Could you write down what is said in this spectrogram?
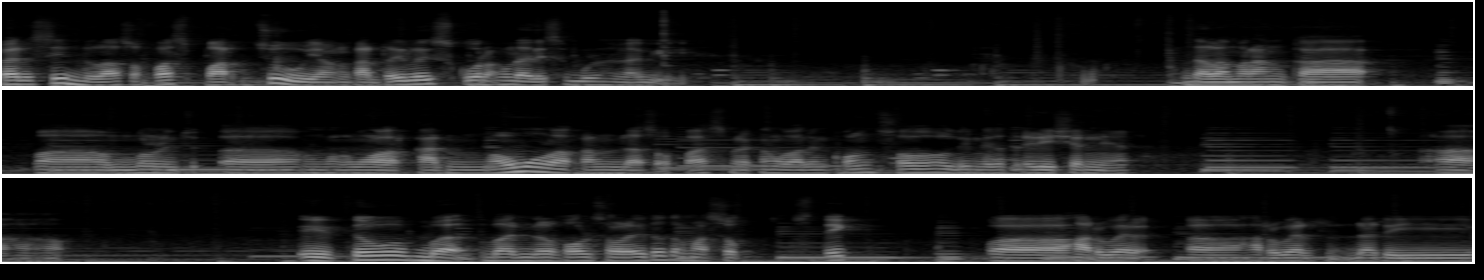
versi The Last of Us Part 2 yang akan rilis kurang dari sebulan lagi. Dalam rangka uh, uh, mengeluarkan mau mengeluarkan The Last of Us, mereka ngeluarin konsol limited editionnya. Uh, itu bundle konsol itu termasuk stick, uh, hardware uh, hardware dari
